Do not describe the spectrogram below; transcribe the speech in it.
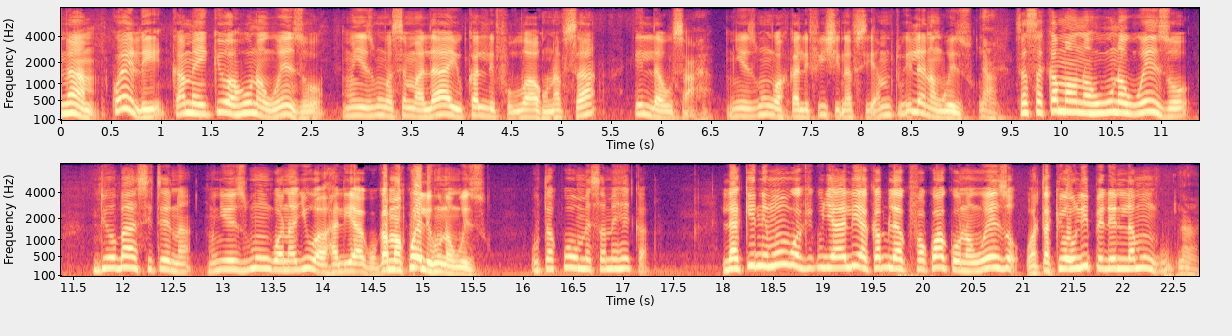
Naam kweli kama ikiwa huna uwezo mwenyezi mungu asema la yukallifu llahu nafsa illa usaha mwenyezi mungu hakalifishi nafsi ya mtu ila na uwezo. Naam. sasa kama una huna uwezo ndio basi tena mwenyezi mungu anajua hali yako. Kama kweli huna uwezo utakuwa umesameheka. Lakini mungu akikujalia kabla ya kufa kwako una uwezo watakiwa ulipe deni la mungu. Naam.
